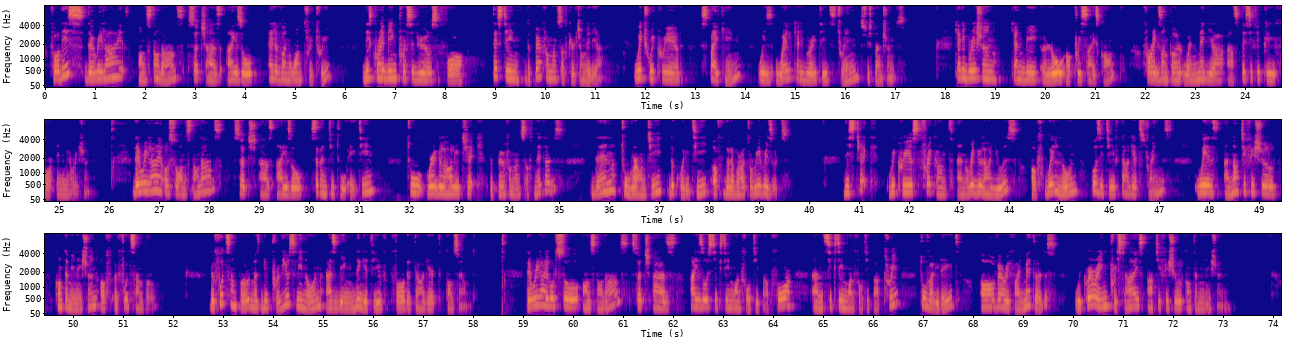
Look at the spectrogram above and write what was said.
For this, they rely on standards such as ISO 11133, describing procedures for testing the performance of culture media, which required spiking with well-calibrated strain suspensions. Calibration can be a low or precise count, for example, when media are specifically for enumeration. They rely also on standards such as ISO 7218 to regularly check the performance of methods, then to guarantee the quality of the laboratory results. This check requires frequent and regular use of well-known positive target strains with an artificial contamination of a food sample. The food sample must be previously known as being negative for the target concerned. They rely also on standards such as ISO 16140 Part 4 and 16140 Part 3 to validate or verify methods requiring precise artificial contamination.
